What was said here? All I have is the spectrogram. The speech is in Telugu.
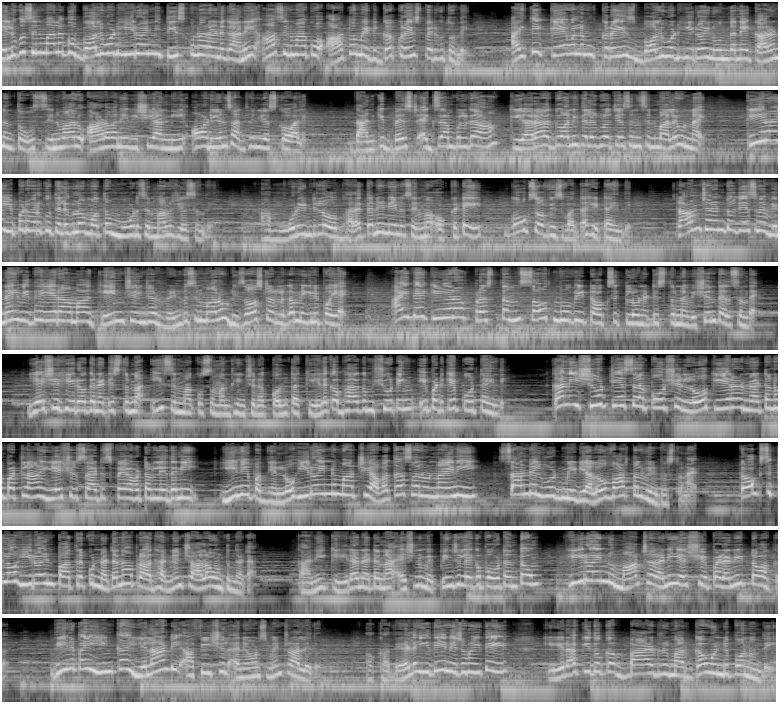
తెలుగు సినిమాలకు బాలీవుడ్ హీరోయిన్ని తీసుకున్నారనగానే ఆ సినిమాకు ఆటోమేటిక్గా క్రేజ్ పెరుగుతుంది. అయితే కేవలం క్రేజ్ బాలీవుడ్ హీరోయిన్ ఉందనే కారణంతో సినిమాలు ఆడవనే విషయాన్ని ఆడియన్స్ అర్థం చేసుకోవాలి. దానికి బెస్ట్ ఎగ్జాంపుల్గా కియారా అద్వానీ తెలుగులో చేసిన సినిమాలే ఉన్నాయి. కీరా ఇప్పటి వరకు తెలుగులో మొత్తం మూడు సినిమాలు చేసింది. ఆ మూడింటిలో భరత్ అనే నేను సినిమా ఒక్కటే బాక్స్ ఆఫీస్ వద్ద హిట్ అయింది. రామ్ చరణ్తో చేసిన వినయ్ విధేయరామ గేమ్ చేంజర్ రెండు సినిమాలు డిజాస్టర్లుగా మిగిలిపోయాయి. అయితే కియారా ప్రస్తుతం సౌత్ మూవీ టాక్సిక్లో నటిస్తున్న విషయం తెలిసిందే. యశ్ హీరోగా నటిస్తున్న ఈ సినిమాకు సంబంధించిన కొంత కీలక భాగం షూటింగ్ ఇప్పటికే పూర్తయింది. కానీ షూట్ చేసిన పోర్షన్లో కియరా నటన పట్ల యశ్ సాటిస్ఫై అవ్వటం లేదని ఈ నేపథ్యంలో హీరోయిన్ను మార్చే అవకాశాలున్నాయని శాండల్వుడ్ మీడియాలో వార్తలు వినిపిస్తున్నాయి. టాక్సిక్లో హీరోయిన్ పాత్రకు నటనా ప్రాధాన్యం చాలా ఉంటుందట. కానీ కీరా నటన యష్ను మెప్పించలేకపోవడంతో హీరోయిన్ను మార్చాలని యష్ చెప్పాడని టాక్. దీనిపై ఇంకా ఎలాంటి అఫీషియల్ అనౌన్స్మెంట్ రాలేదు. ఒకవేళ ఇదే నిజమైతే కీరాకి ఇదొక బ్యాడ్ రిమార్క్గా ఉండిపోనుంది.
